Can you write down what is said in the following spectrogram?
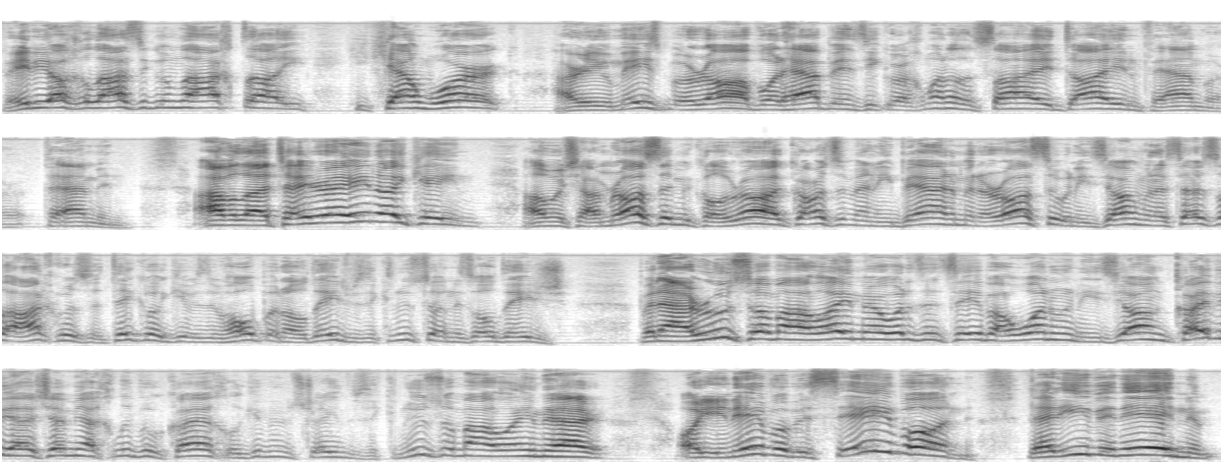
He can't work. Hari umeis barav. What happens? He krachman al die in famine. Famine. Avala teirein oikein. Al misham rasa mikol ra karsim and he ban him in a rasa when he's young. When a sersa achrus a tikko gives him hope in old age. He's a knusa in his old age. But arusa ma'oimer. What does it say about one when he's young? Kaivi Hashem yachlivu kayach will give him strength. He's a knusa ma'oimer. Or yineva b'sevon that even in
